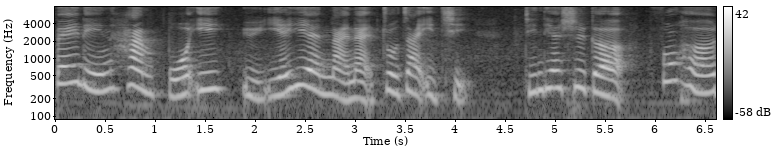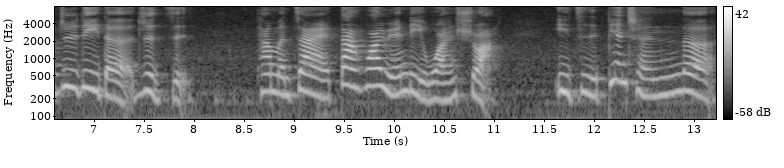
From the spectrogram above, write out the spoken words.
菲林和博伊与爷爷奶奶住在一起。今天是个风和日丽的日子。他们在大花园里玩耍，椅子变成了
